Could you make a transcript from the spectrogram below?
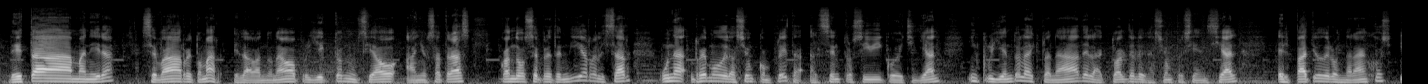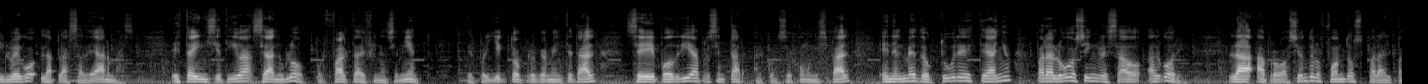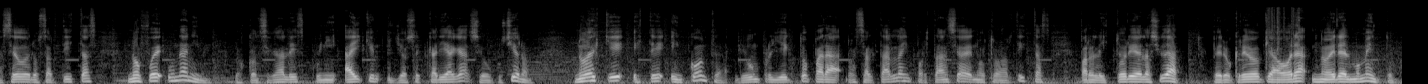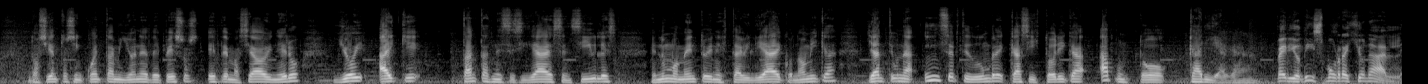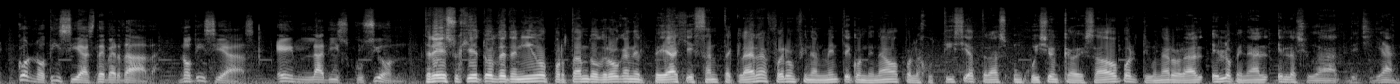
De esta manera, se va a retomar el abandonado proyecto anunciado años atrás cuando se pretendía realizar una remodelación completa al centro cívico de Chillán, incluyendo la explanada de la actual delegación presidencial, el patio de los Naranjos y luego la plaza de armas. Esta iniciativa se anuló por falta de financiamiento. El proyecto propiamente tal se podría presentar al Consejo Municipal en el mes de octubre de este año para luego ser ingresado al GORE. La aprobación de los fondos para el Paseo de los Artistas no fue unánime. Los concejales Queenie Aiken y Joseph Cariaga se opusieron. No es que esté en contra de un proyecto para resaltar la importancia de nuestros artistas para la historia de la ciudad, pero creo que ahora no era el momento. 250 millones de pesos es demasiado dinero y hoy hay que tantas necesidades sensibles en un momento de inestabilidad económica y ante una incertidumbre casi histórica, apuntó Cariaga. Periodismo regional con noticias de verdad. Noticias en la discusión. Tres sujetos detenidos portando droga en el peaje Santa Clara fueron finalmente condenados por la justicia tras un juicio encabezado por el Tribunal Oral en lo penal en la ciudad de Chillán.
